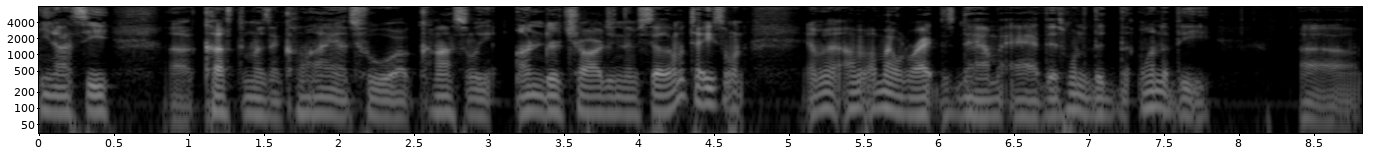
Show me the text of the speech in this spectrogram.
You know, I see uh, customers and clients who are constantly undercharging themselves. I'm gonna tell you something. I might want to write this down. I'm gonna add this. One of the one of the um,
